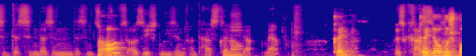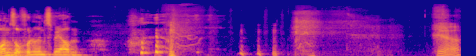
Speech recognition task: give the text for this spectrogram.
sind, das sind, das sind, das sind Ja. Zukunftsaussichten, die sind fantastisch. Genau. Ja, ja. Könnt, Ist krass. könnte auch ein Sponsor von uns werden. Ja.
